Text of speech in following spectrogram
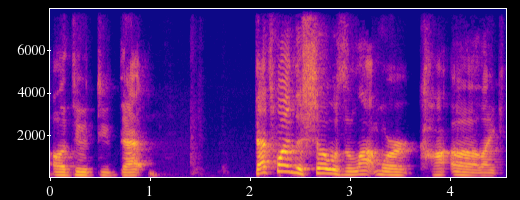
Oh, dude, dude, that that's why the show was a lot more uh like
